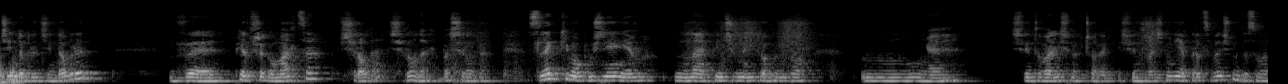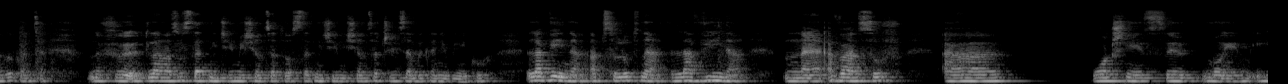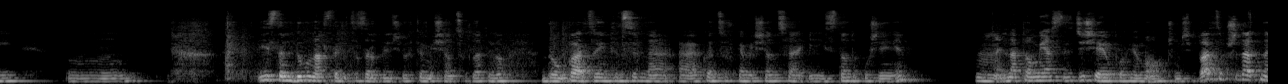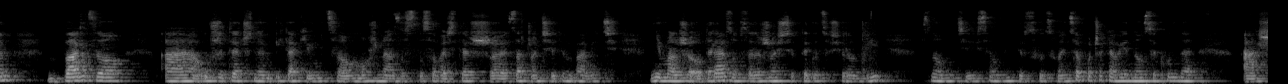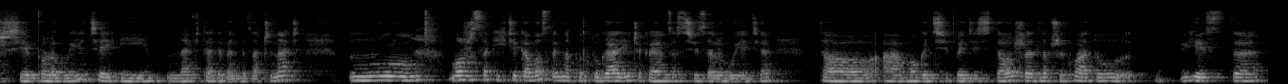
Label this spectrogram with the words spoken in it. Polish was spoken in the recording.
Dzień dobry, dzień dobry. W 1 marca, w środę, środa, chyba środa, z lekkim opóźnieniem na 5-minutowym, bo mm, świętowaliśmy wczoraj, świętowaliśmy, nie, pracowaliśmy do samego końca. W, dla nas ostatni dzień miesiąca to ostatni dzień miesiąca, czyli zamykanie wyników. Lawina, absolutna lawina mm, awansów, a łącznie z moim i mm, Jestem dumna z tego, co zrobiliśmy w tym miesiącu, dlatego był bardzo intensywna e, końcówka miesiąca i stąd opóźnienie. Mm, Natomiast dzisiaj opowiem o czymś bardzo przydatnym, bardzo e, użytecznym i takim, co można zastosować też, e, zacząć się tym bawić niemalże od razu, w zależności od tego, co się robi. Znowu będzie niesamowity wschód słońca. Poczekam jedną sekundę, aż się pologujecie i mm, wtedy będę zaczynać. Mm, Może z takich ciekawostek na Portugalii, czekając aż się zalogujecie, to a mogę Ci powiedzieć to, że dla przykładu jest, e,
